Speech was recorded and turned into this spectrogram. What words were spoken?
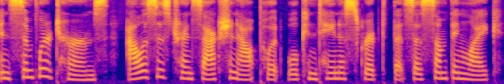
In simpler terms, Alice's transaction output will contain a script that says something like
